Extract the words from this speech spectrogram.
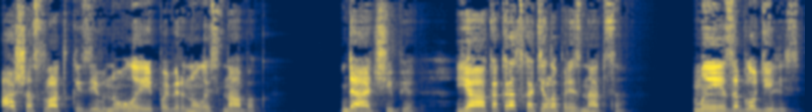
Аша сладко зевнула и повернулась на бок. «Да, Чиппи, я как раз хотела признаться. Мы заблудились.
